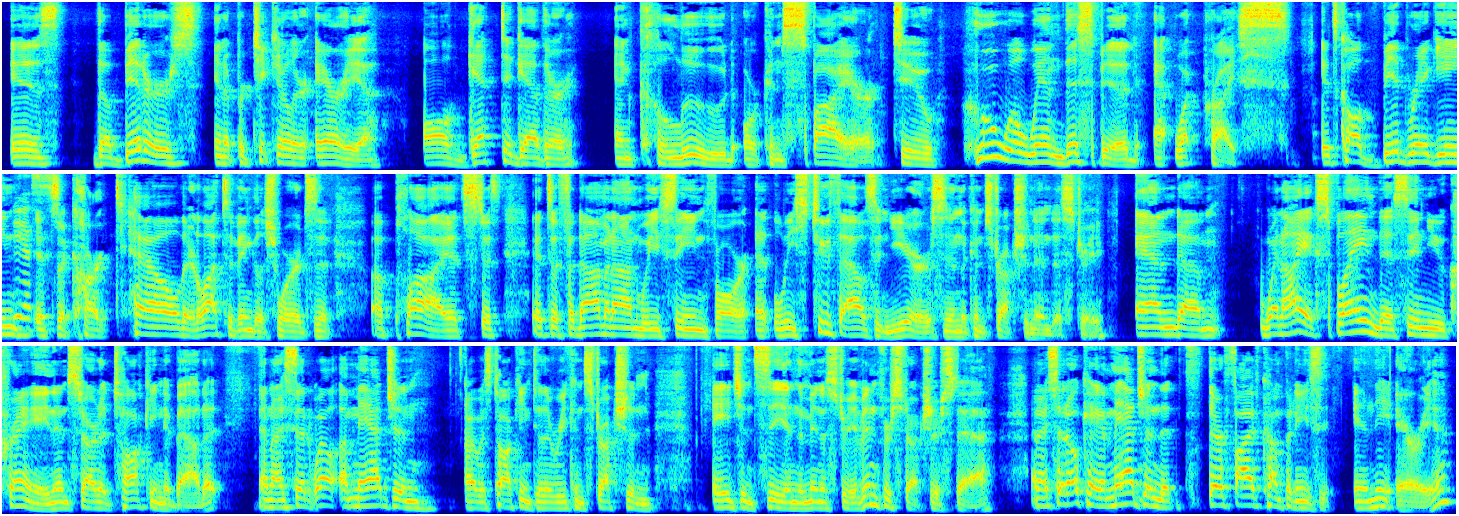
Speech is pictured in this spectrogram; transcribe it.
is the bidders in a particular area all get together and collude or conspire to who will win this bid at what price. It's called bid rigging. Yes. It's a cartel. There are lots of English words that apply. It's just, it's a phenomenon we've seen for at least 2,000 years in the construction industry. And um, when I explained this in Ukraine and started talking about it, and I said, well, imagine I was talking to the reconstruction agency and the Ministry of Infrastructure staff. And I said, okay, imagine that there are five companies in the area,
